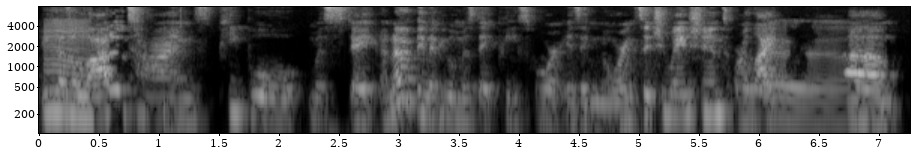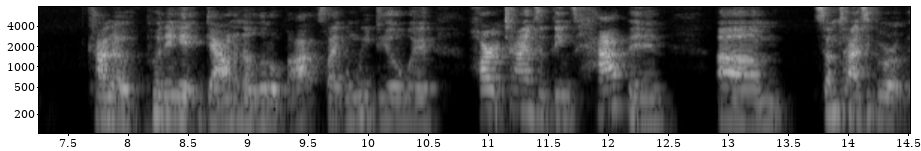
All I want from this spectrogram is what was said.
Because mm. a lot of times people mistake, another thing that people mistake peace for is ignoring situations or like uh. um, kind of putting it down in a little box. Like when we deal with hard times and things happen, um, sometimes people are,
